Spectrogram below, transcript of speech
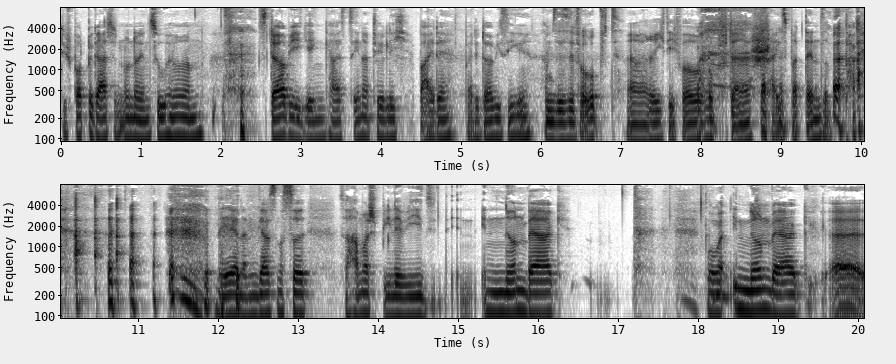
die Sportbegeisterten unter den Zuhörern. Das Derby gegen KSC natürlich, beide, beide Derby-Siege. Haben sie sie verrupft. Ja, richtig verrupft, der scheiß Badenser Pack. nee, dann gab es noch so, so Hammerspiele wie in, in Nürnberg, wo man in Nürnberg äh,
